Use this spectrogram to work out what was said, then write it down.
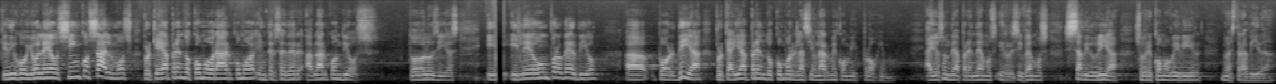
que dijo, yo leo cinco salmos porque aprendo cómo orar, cómo interceder, hablar con Dios todos los días. Y, y leo un proverbio Ah, por día, porque ahí aprendo cómo relacionarme con mi prójimo. Ahí es donde aprendemos y recibimos sabiduría sobre cómo vivir nuestra vida.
